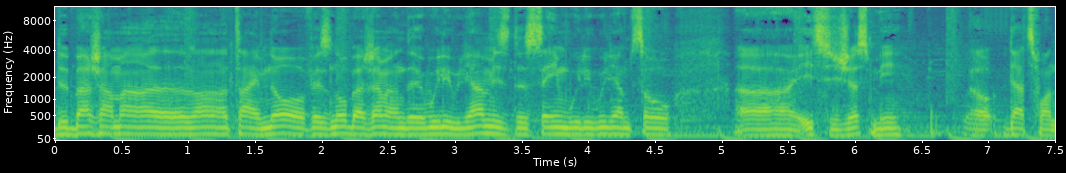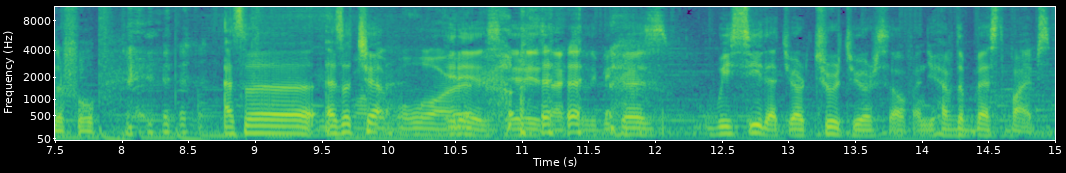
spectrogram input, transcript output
the Benjamin uh, time. No, there's no Benjamin. The Willy William is the same Willy William. So uh, it's just me. Well, that's wonderful. As a as a cha- Wonderful, or- it is it is actually because we see that you are true to yourself and you have the best vibes.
